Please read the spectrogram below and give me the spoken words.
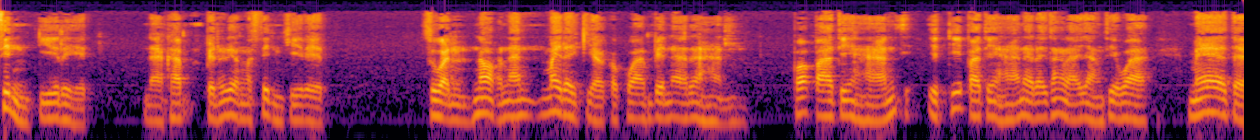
สิ้นกิเลสนะครับ เป็นเรื่องสิ้นกิเลสส่วนนอกนั้นไม่ได้เกี่ยวกับความเป็นอรหันต์เพราะปาฏิหาริย์อิทธิปาฏิหาริย์อะไรทั้งหลายอย่างที่ว่า แม้แต่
